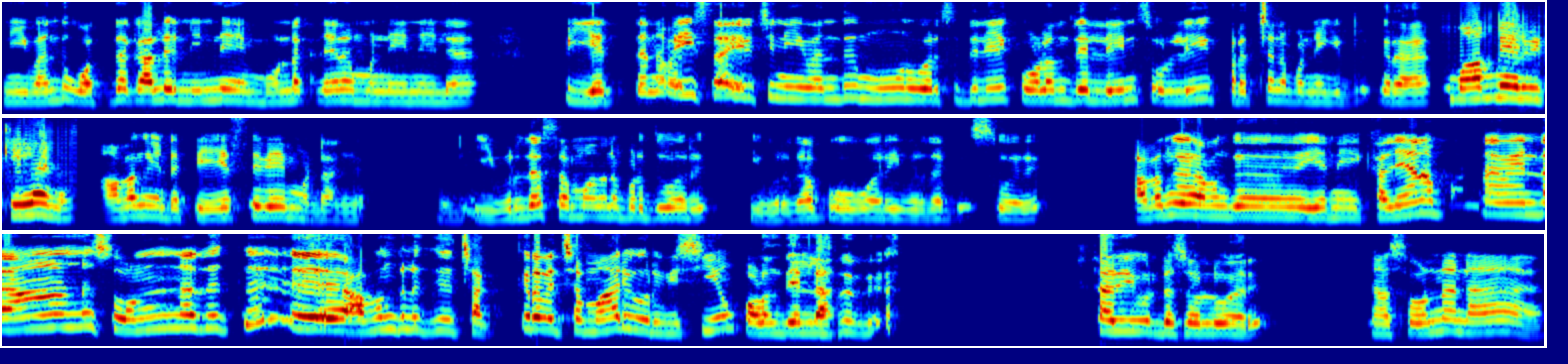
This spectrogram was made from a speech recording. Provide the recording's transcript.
நீ வந்து ஒத்த கால நின்று என் பொண்ணை கல்யாணம் பண்ணினில இப்ப எத்தனை வயசாயிருச்சு நீ வந்து மூணு வருஷத்துலயே குழந்தை இல்லைன்னு சொல்லி பிரச்சனை பண்ணிக்கிட்டு இருக்கிற? மாமியார் வீட்டுல என்ன? அவங்க என்கிட்ட பேசவே மாட்டாங்க. இவர்தான் சமாதானப்படுத்துவாரு இவர்தான் போவாரு இவர்தான் பேசுவாரு. அவங்க அவங்க என்னை கல்யாணம் பண்ண வேண்டாம்னு சொன்னதுக்கு அவங்களுக்கு சக்கரை வச்ச மாதிரி ஒரு விஷயம் குழந்தை இல்லாதது. அது இவர்கிட்ட சொல்லுவாரு. நான் சொன்னேனா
